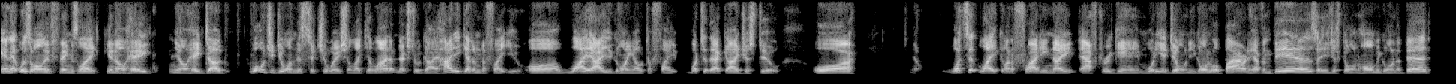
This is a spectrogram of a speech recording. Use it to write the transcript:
and it was only things like you know hey you know hey doug what would you do in this situation? Like you line up next to a guy, how do you get him to fight you? Or why are you going out to fight? What did that guy just do? Or, you know, what's it like on a Friday night after a game? What are you doing? Are you going to a bar and having beers? Are you just going home and going to bed?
